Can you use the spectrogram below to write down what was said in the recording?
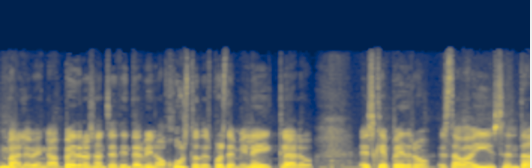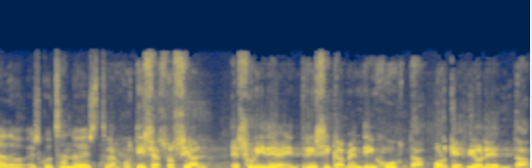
Vale, venga, Pedro Sánchez intervino justo después de mi ley, claro. Es que Pedro estaba ahí, sentado, escuchando esto. La justicia social es una idea intrínsecamente injusta porque es violenta.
